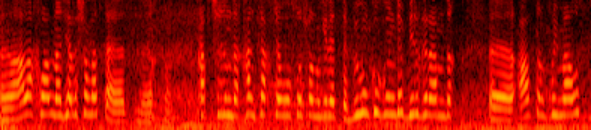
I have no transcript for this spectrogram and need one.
ал акыбалына жараша алат да капчыгында канча акча болсо ошону келет да бүгүнкү күндө бир граммдык алтын куймабыз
